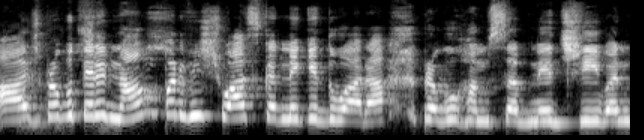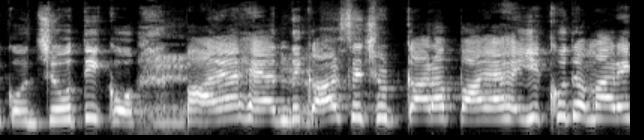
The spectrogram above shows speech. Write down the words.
आज प्रभु तेरे नाम पर विश्वास करने के द्वारा प्रभु हम सबने जीवन को ज्योति को पाया है अंधकार से छुटकारा पाया है। ये खुद हमारे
